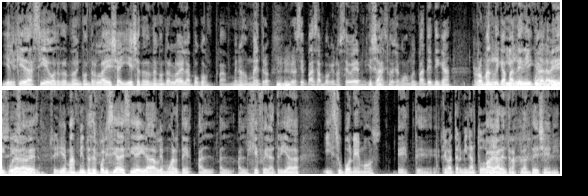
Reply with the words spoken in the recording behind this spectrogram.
Y él queda ciego tratando de encontrarla a ella y ella tratando de encontrarlo a él a pocos, a menos de un metro, pero se pasan porque no se ven. Y es una situación como muy patética, romántica, Y patética, ridícula a la vez, ridícula sí, a la sí, vez. sí. Y además, mientras el policía decide ir a darle muerte al, al, al jefe de la tríada y suponemos este Que va a terminar todo pagar bien. el trasplante de Jenny.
